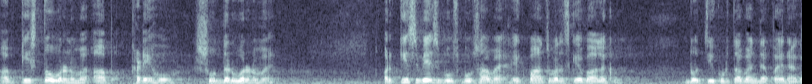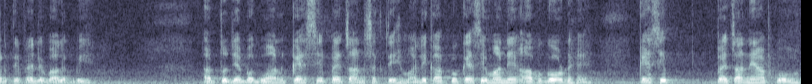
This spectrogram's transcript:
अब किस तो वर्ण में आप खड़े हो शूद्र वर्ण में? और किस वेशभूषा में एक पाँच वर्ष के बालक धोती कुर्ता बांधा पहना करते, पहले बालक भी? अब तो जय भगवान, कैसे पहचान सकते हैं मालिक? आपको कैसे माने आप गॉड हैं? कैसे पहचाने आपको?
